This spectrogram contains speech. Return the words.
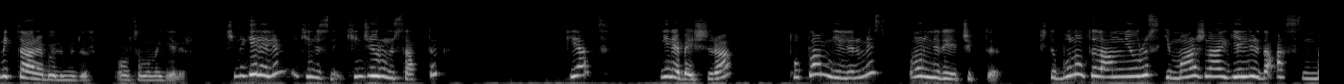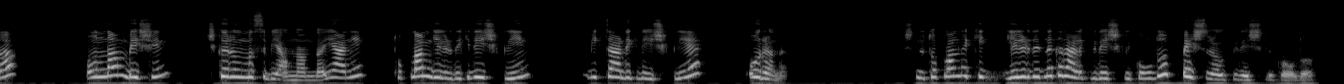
miktara bölümüdür ortalama gelir. Şimdi gelelim ikincisine. İkinci ürünü sattık. Fiyat yine 5 lira. Toplam gelirimiz 10 liraya çıktı. İşte bu noktada anlıyoruz ki marjinal gelir de aslında ondan 5'in çıkarılması bir anlamda. Yani toplam gelirdeki değişikliğin miktardaki değişikliğe oranı. Şimdi toplamdaki gelirde ne kadarlık bir değişiklik oldu? 5 liralık bir değişiklik oldu.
